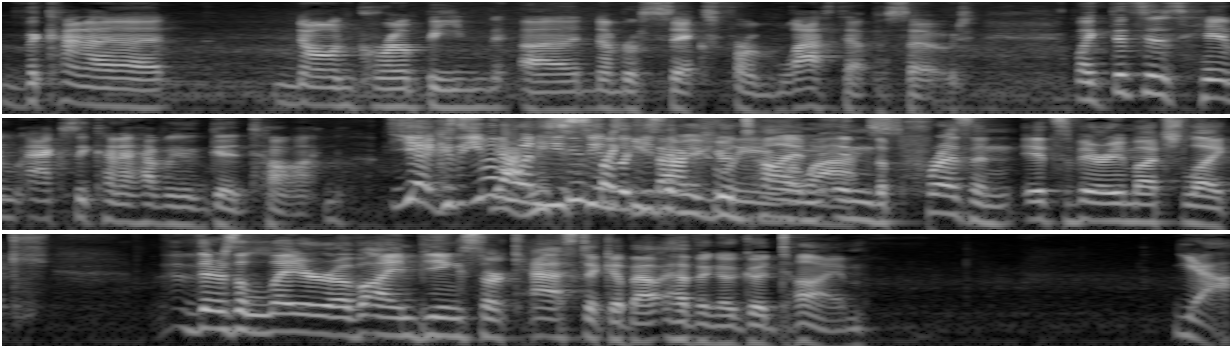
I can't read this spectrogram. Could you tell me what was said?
the kind of non-grumpy uh, number six from last episode. Like this is him actually kind of having a good time. Yeah, because even Yeah, when he he, seems seems like like, he's he's, having a good actually time in the present, it's very much like there's a layer of I'm being sarcastic about having a good time Yeah.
